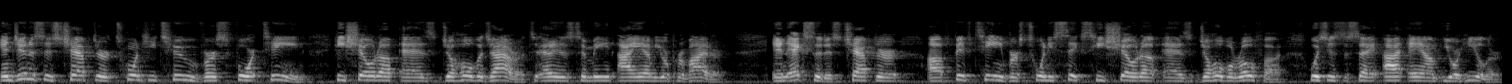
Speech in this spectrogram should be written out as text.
In Genesis chapter 22, verse 14, he showed up as Jehovah Jireh. That is to mean, I am your provider. In Exodus chapter uh, 15, verse 26, he showed up as Jehovah Rapha, which is to say, I am your healer.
